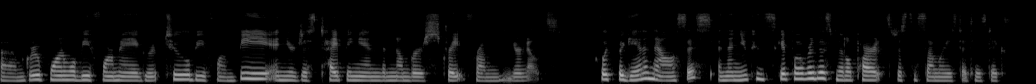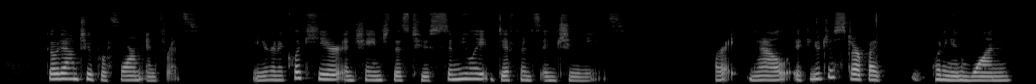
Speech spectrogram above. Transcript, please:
Um, group 1 will be Form A, Group 2 will be Form B, and you're just typing in the numbers straight from your notes. Click Begin Analysis, and then you can skip over this middle part, it's just the summary statistics. Go down to Perform Inference. And you're going to click here and change this to Simulate Difference in Two Means. Alright, now if you just start by putting in one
